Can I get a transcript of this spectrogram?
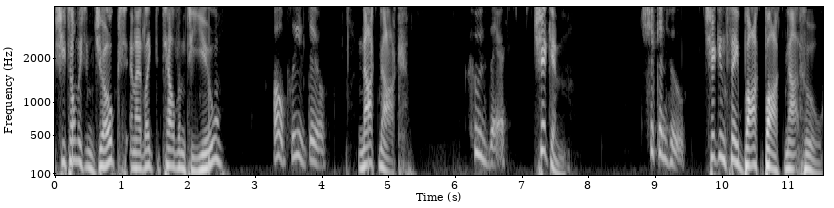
she told me some jokes, and I'd like to tell them to you. Oh, please do. Knock knock. Who's there? Chicken. Chicken who? Chicken say bok bok, not who.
